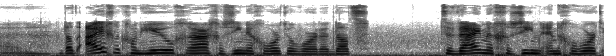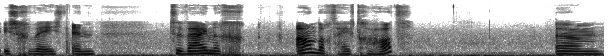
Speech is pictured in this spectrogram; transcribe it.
uh, dat eigenlijk gewoon heel graag gezien en gehoord wil worden. Dat te weinig gezien en gehoord is geweest en te weinig aandacht heeft gehad. Um,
